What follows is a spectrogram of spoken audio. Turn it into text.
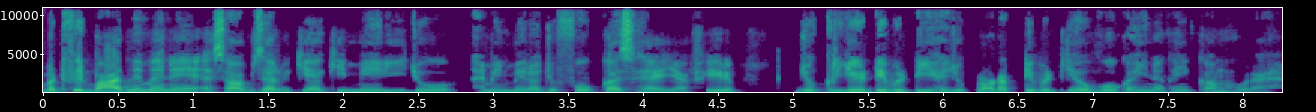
बट फिर बाद में मैंने ऐसा ऑब्ज़र्व किया कि मेरी जो आई I मीन mean, मेरा जो फोकस है या फिर जो क्रिएटिविटी है जो प्रोडक्टिविटी है वो कहीं ना कहीं कम हो रहा है।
